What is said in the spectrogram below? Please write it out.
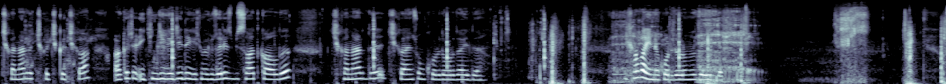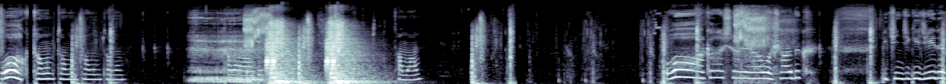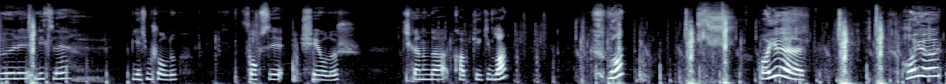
Çıka nerede? Çıka çıka çıka. Arkadaşlar ikinci geceyi de geçmek üzereyiz. Bir saat kaldı. Çıka nerede? Çıka en son koridordaydı. İnşallah yine koridorumda değildir. Oh tamam tamam tamam tamam. Tamam abi. Tamam. Oo arkadaşlar ya başardık. İkinci geceyi de böylelikle geçmiş olduk. Foxy şey olur. Çıkanın da cupcake'i lan. Lan. Hayır. Hayır.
